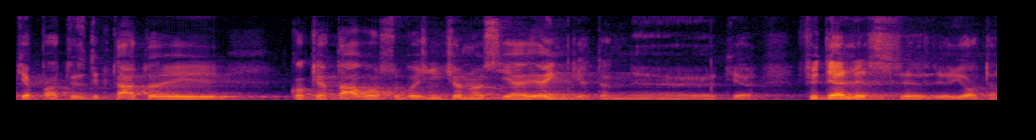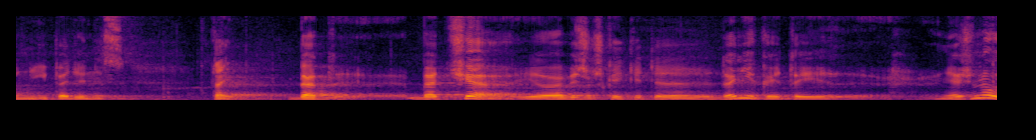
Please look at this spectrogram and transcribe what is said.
tie patys diktatoriai koketavo su bažnyčia, nors ją rengė ten tie Fidelis jo ten įpėdinis. Taip. Bet bet čia yra visiškai kiti dalykai. Tai nežinau,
